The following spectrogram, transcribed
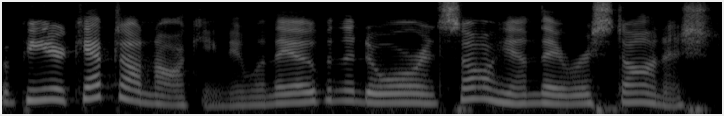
But Peter kept on knocking, and when they opened the door and saw him, they were astonished.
